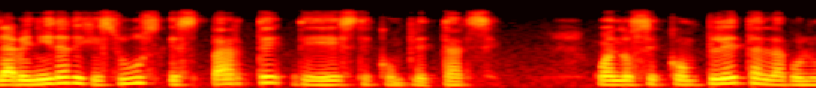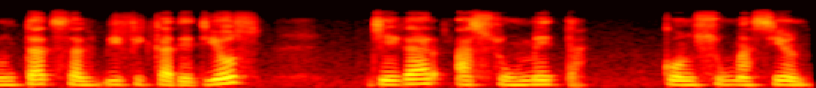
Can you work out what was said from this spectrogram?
La venida de Jesús es parte de este completarse. Cuando se completa la voluntad salvífica de Dios, llegar a su meta, consumación.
